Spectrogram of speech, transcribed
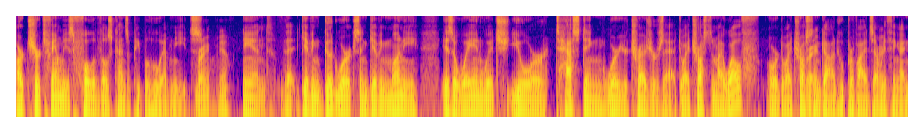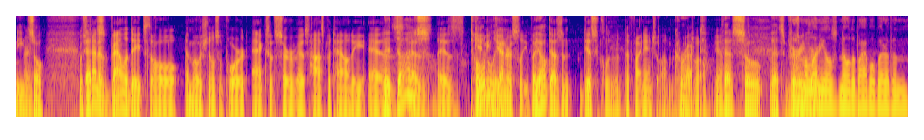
our church family is full of those kinds of people who have needs Right. Yeah. and that giving good works and giving money is a way in which you're testing where your treasure's at. Do I trust in my wealth or do I trust in God who provides everything I need? So Which that's- kind of validates the whole emotional support, acts of service, hospitality as It does. as as giving generously, but Yep. it doesn't disclude the financial element correct. as well. Yeah. That's so that's Those very very- millennials know the Bible better than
